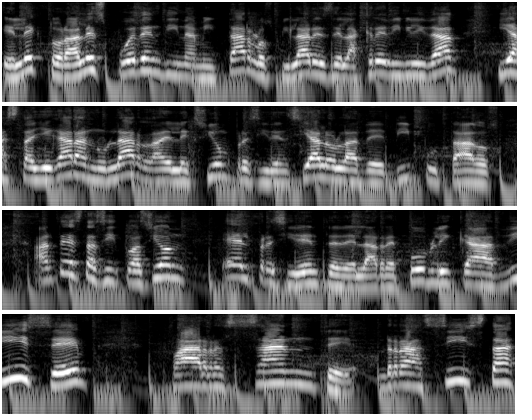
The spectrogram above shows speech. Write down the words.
electorales pueden dinamitar los pilares de la credibilidad y hasta llegar a anular la elección presidencial o la de diputados. Ante esta situación, el presidente de la República dice farsante, racista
